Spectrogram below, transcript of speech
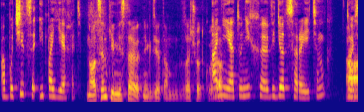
обучиться и поехать. Но оценки им не ставят нигде, там, зачетку, А да? нет, у них э, ведется рейтинг, то есть...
